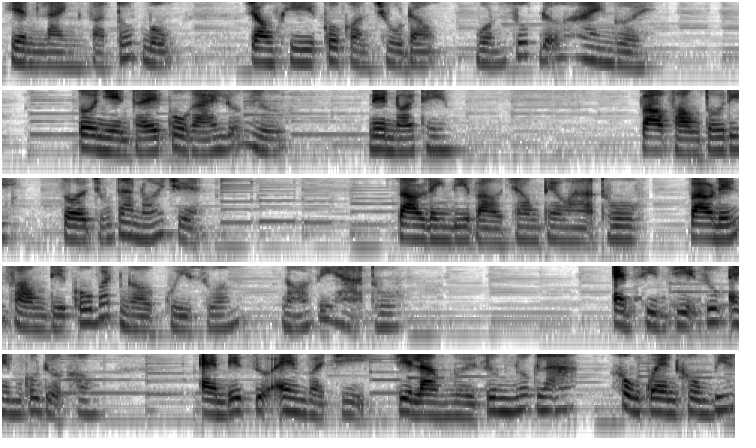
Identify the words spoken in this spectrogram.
hiền lành và tốt bụng, trong khi cô còn chủ động muốn giúp đỡ hai người. Tôi nhìn thấy cô gái lưỡng lự, nên nói thêm. Vào phòng tôi đi, rồi chúng ta nói chuyện. Giao Linh đi vào trong theo Hạ Thu. Vào đến phòng thì cô bất ngờ quỳ xuống, nói với Hạ Thu. Em xin chị giúp em có được không? Em biết giữa em và chị chỉ là người dưng nước lã, không quen không biết.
